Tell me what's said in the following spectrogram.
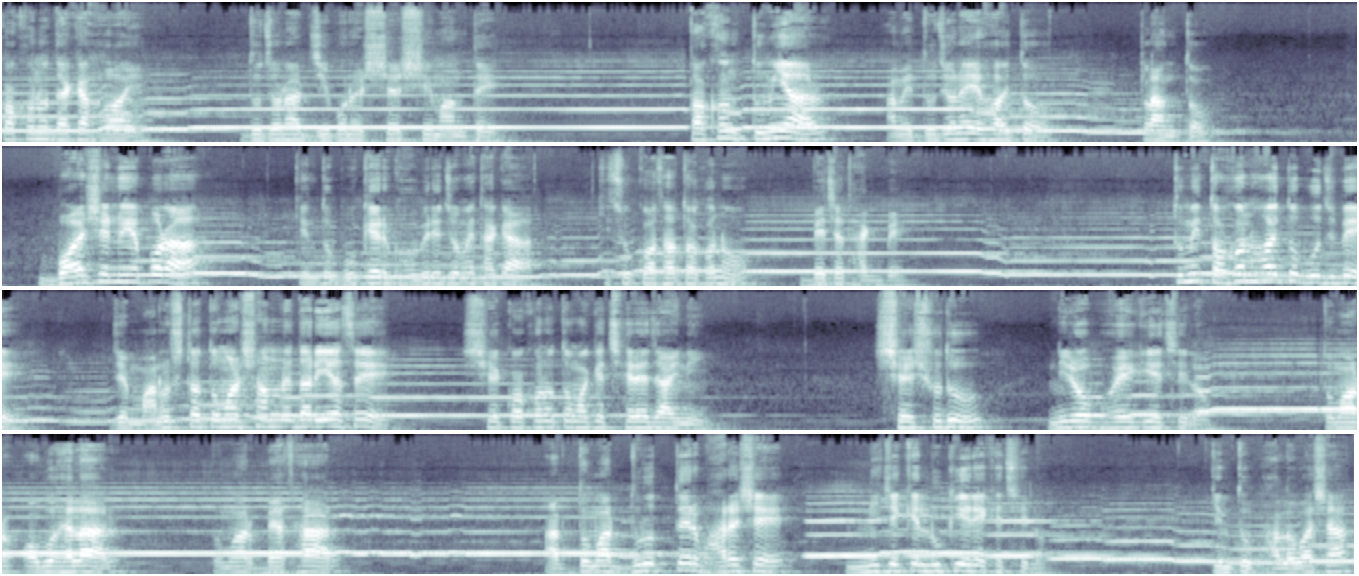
কখনো দেখা হয় দুজনার জীবনের শেষ সীমান্তে? তখন তুমি আর আমি দুজনেই হয়তো ক্লান্ত। বয়সে নুয়ে পড়া, কিন্তু বুকের গভীরে জমে থাকা কিছু কথা তখনও বেঁচে থাকবে। তুমি তখন হয়তো বুঝবে যে মানুষটা তোমার সামনে দাঁড়িয়ে আছে, সে কখনো তোমাকে ছেড়ে যায়নি। সে শুধু নীরব হয়ে গিয়েছিল। তোমার অবহেলার, তোমার ব্যথার আর তোমার দূরত্বের ভারে সে নিজেকে লুকিয়ে রেখেছিল। কিন্তু ভালোবাসা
